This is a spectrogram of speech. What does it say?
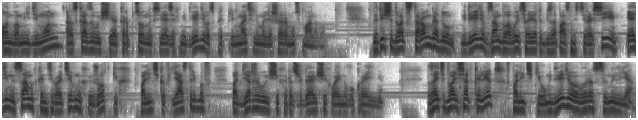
«Он вам не Димон», рассказывающий о коррупционных связях Медведева с предпринимателем Алишером Усмановым. В 2022 году Медведев замглавы Совета безопасности России и один из самых консервативных и жестких политиков-ястребов, поддерживающих и разжигающих войну в Украине – за эти два десятка лет в политике у Медведева вырос сын Илья.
